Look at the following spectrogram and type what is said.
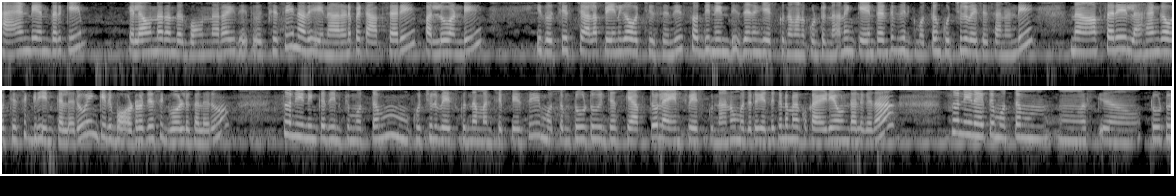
హ్యాండ్ అందరికీ. ఎలా ఉన్నారు? అందరు బాగున్నారా? ఇదైతే వచ్చేసి నాది నారాయణపేట హాఫ్ శారీ పళ్ళు అండి. ఇది వచ్చేసి చాలా ప్లెయిన్గా వచ్చేసింది. సో దీన్ని నేను డిజైనింగ్ చేసుకుందాం అనుకుంటున్నాను. ఇంకేంటంటే దీనికి మొత్తం కుచ్చులు వేసేసానండి. నా హాఫ్ శారీ లెహంగా వచ్చేసి గ్రీన్ కలరు ఇంక ఇది బార్డర్ వచ్చేసి గోల్డ్ కలరు. సో నేను ఇంకా దీనికి మొత్తం కుచ్చులు వేసుకుందాం అని చెప్పేసి మొత్తం టూ టూ ఇంచెస్ గ్యాప్తో లైన్స్ వేసుకున్నాను. మొదటగా ఎందుకంటే మనకు ఒక ఐడియా ఉండాలి కదా. సో నేనైతే మొత్తం టూ టూ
